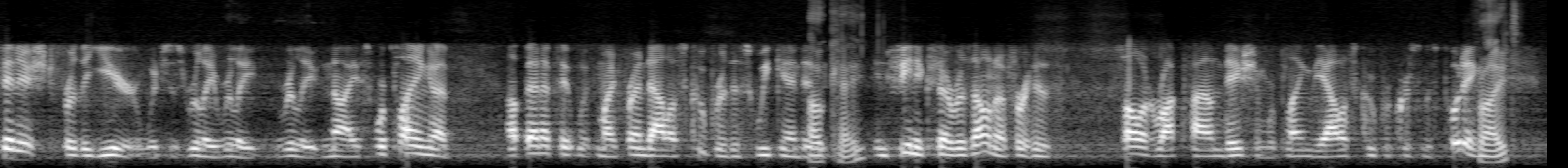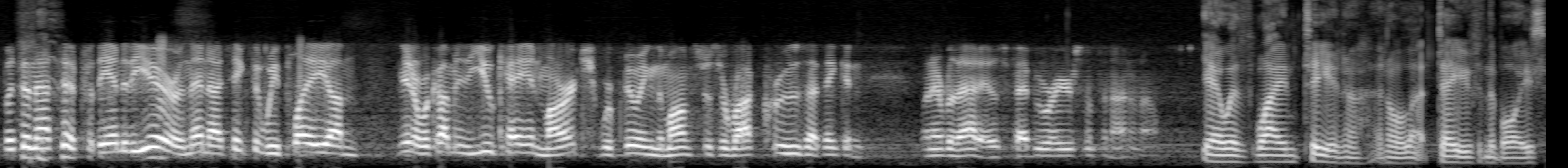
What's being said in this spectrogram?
finished for the year, which is really, really, really nice. We're playing a, a benefit with my friend Alice Cooper this weekend in, Okay. in Phoenix, Arizona, for his Solid Rock Foundation. We're playing the Alice Cooper Christmas Pudding. Right. But then that's it for the end of the year, and then I think that we play. Um, you know, we're coming to the UK in March. We're doing the Monsters of Rock cruise. I think in whenever that is, February or something. I don't know. Yeah, with Y and T and, uh, and all that, Dave and the boys,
